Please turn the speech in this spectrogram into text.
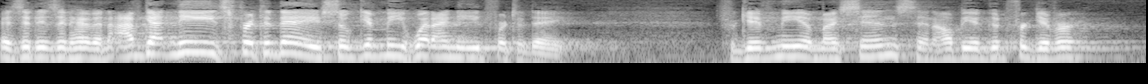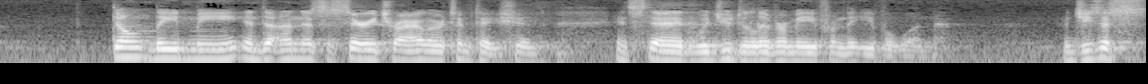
as it is in heaven. I've got needs for today, so give me what I need for today. Forgive me of my sins, and I'll be a good forgiver. Don't lead me into unnecessary trial or temptation. Instead, would you deliver me from the evil one? And Jesus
